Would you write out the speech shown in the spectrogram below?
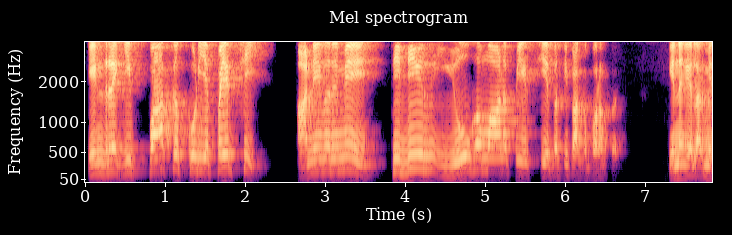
இன்றைக்கு பார்க்கக்கூடிய பயிற்சி அனைவருமே திடீர் யோகமான பயிற்சியை பத்தி பார்க்க போறோம் என்னங்க எல்லாருமே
